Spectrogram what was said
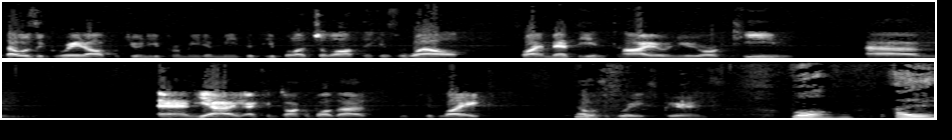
That was a great opportunity for me to meet the people at Jalopnik as well. So I met the entire New York team. Um, and yeah, I, I can talk about that if you'd like. That was a great experience. Well, I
